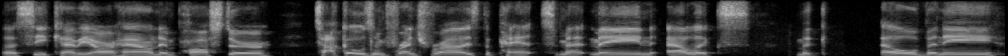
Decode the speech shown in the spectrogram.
let's see caviar hound imposter tacos and french fries the pants matt main alex mcelvany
